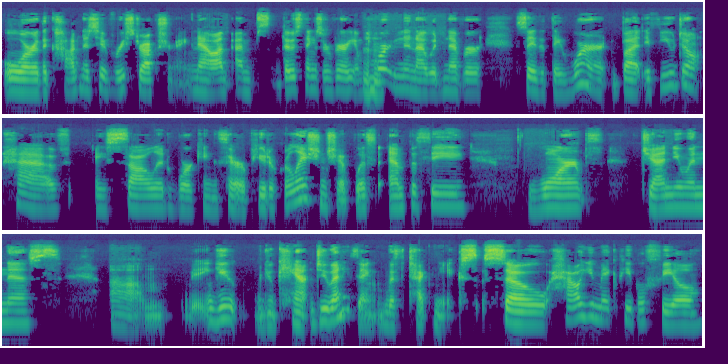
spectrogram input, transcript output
or the cognitive restructuring. Now, I'm, I'm those things are very mm-hmm. important, mm-hmm. and I would never say that they weren't. But if you don't have a solid working therapeutic relationship with empathy, warmth, genuineness, um, you you can't do anything with techniques. So how you make people feel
